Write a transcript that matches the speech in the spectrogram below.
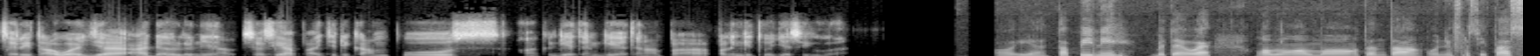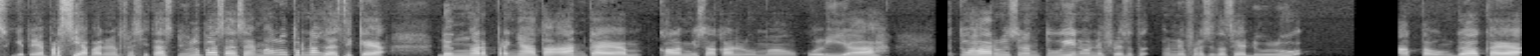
cari tahu aja ada organisasi apa aja di kampus, uh, kegiatan-kegiatan apa, paling gitu aja sih gue. Oh iya, tapi nih BTW ngomong-ngomong tentang universitas gitu ya, persiapan universitas dulu pas SMA lu pernah gak sih kayak dengar pernyataan kayak kalau misalkan lu mau kuliah itu harus nentuin universitas universitasnya dulu atau enggak kayak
